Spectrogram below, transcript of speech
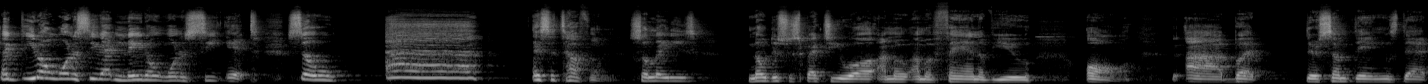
Like you don't want to see that, and they don't want to see it. So, uh, it's a tough one. So, ladies, no disrespect to you all. I'm a I'm a fan of you all, uh, but there's some things that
